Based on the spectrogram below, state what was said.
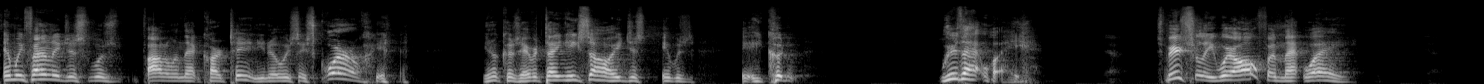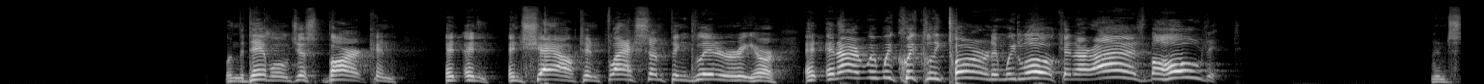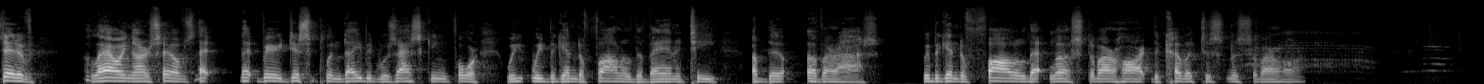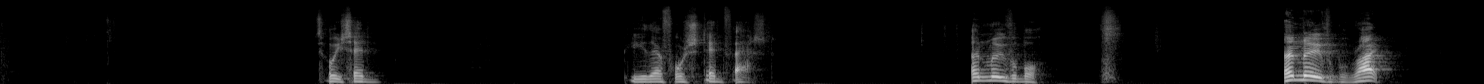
And we finally just was following that cartoon. You know, we say squirrel. you know, because everything he saw, he just it was he couldn't. We're that way. Spiritually, we're often that way. When the devil just bark and and, and, and shout and flash something glittery or and, and our, when we quickly turn and we look and our eyes behold it. And instead of allowing ourselves that, that very discipline David was asking for, we, we begin to follow the vanity of, the, of our eyes. We begin to follow that lust of our heart, the covetousness of our heart. So he said, Be therefore steadfast, unmovable. Unmovable, right?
